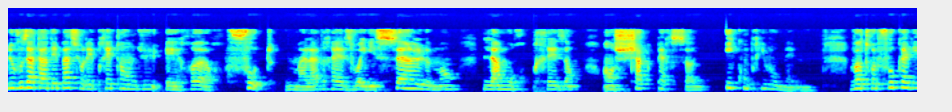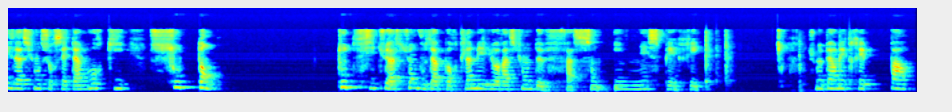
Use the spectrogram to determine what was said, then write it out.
Ne vous attardez pas sur les prétendues erreurs, fautes ou maladresses. Voyez seulement l'amour présent en chaque personne, y compris vous-même. Votre focalisation sur cet amour qui sous-tend toute situation vous apporte l'amélioration de façon inespérée. Je ne me permettrai pas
